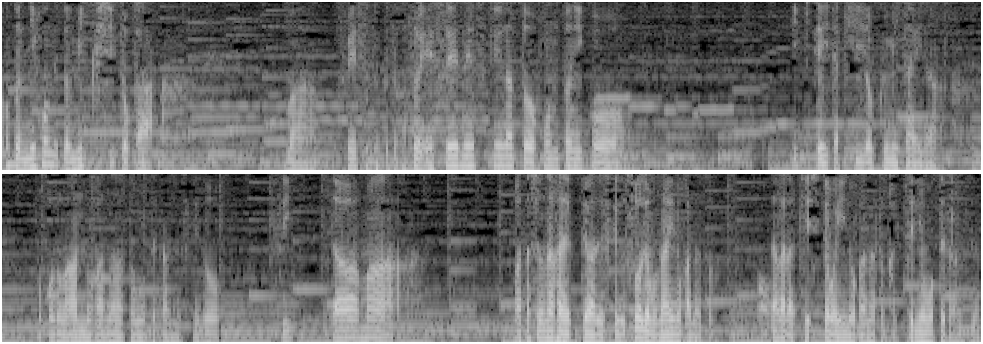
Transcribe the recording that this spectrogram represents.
本当に日本で言うとミクシとか、まあ、Facebook とかそういう SNS 系だと本当にこう、生きていた記録みたいなところがあるのかなと思ってたんですけど、Twitter はまあ、私の中ではですけど、そうでもないのかなと。だから消してもいいのかなと勝手に思ってたんですよ。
